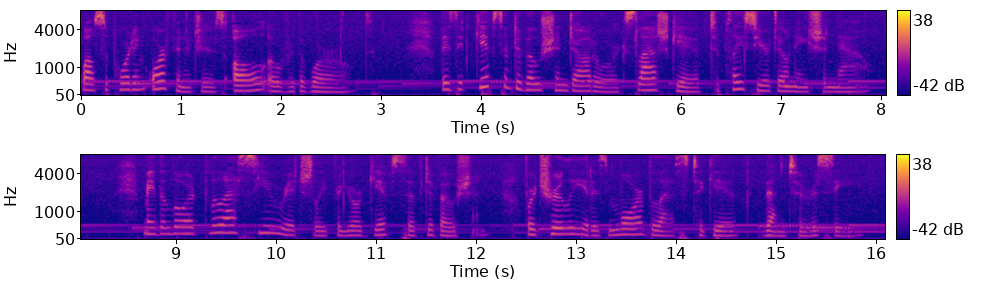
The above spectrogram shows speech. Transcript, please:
while supporting orphanages all over the world. Visit giftsofdevotion.org slash give to place your donation now. May the Lord bless you richly for your gifts of devotion, for truly it is more blessed to give than to receive.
